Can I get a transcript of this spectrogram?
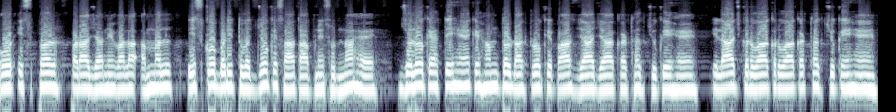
और इस पर पढ़ा जाने वाला अमल, इसको बड़ी तवज्जो के साथ आपने सुनना है। जो लोग कहते हैं कि हम तो डॉक्टरों के पास जा जा कर थक चुके हैं, इलाज करवा करवा कर थक चुके हैं,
